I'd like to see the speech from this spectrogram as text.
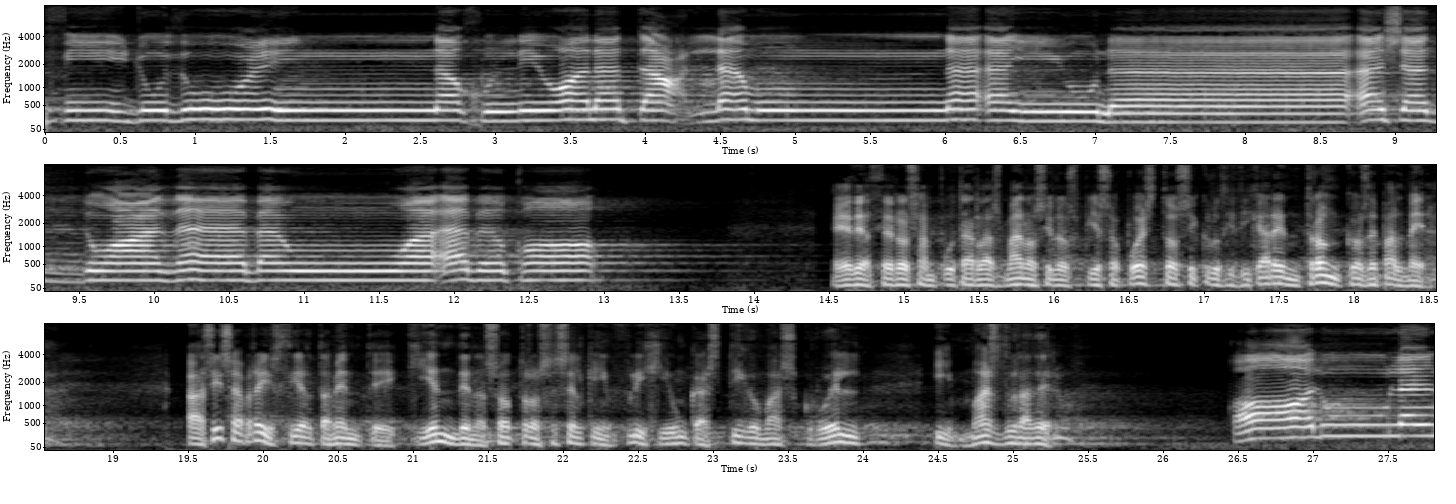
في جذوع النخل ولتعلمن أينا أشد عذابا وأبقى He de haceros amputar las manos y los pies opuestos y crucificar en troncos de palmera. Así sabréis ciertamente quién de nosotros es el que inflige un castigo más cruel y más duradero. قالوا لن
